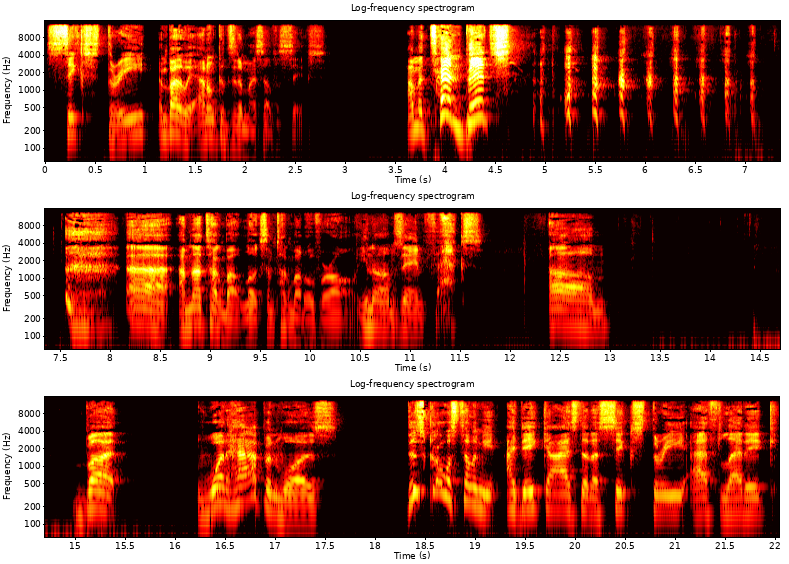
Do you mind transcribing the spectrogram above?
six three. And by the way, I don't consider myself a six. I'm a ten, bitch. Uh, I'm not talking about looks. I'm talking about overall. You know what I'm saying? Facts. Um, but what happened was this girl was telling me I date guys that are six three, athletic,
